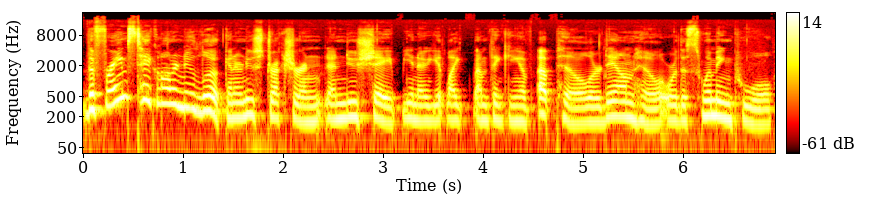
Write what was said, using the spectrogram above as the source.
The frames take on a new look and a new structure and a new shape. You know, like I'm thinking of uphill or downhill or the swimming pool.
